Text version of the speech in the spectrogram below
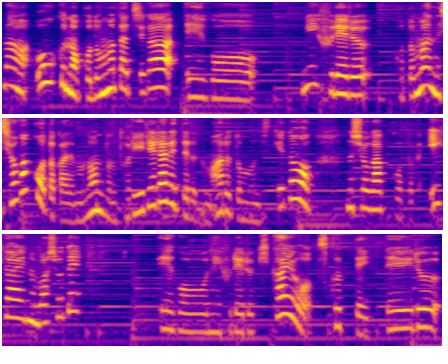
まあ多くの子どもたちが英語に触れることまあね小学校とかでもどんどん取り入れられてるのもあると思うんですけど小学校とか以外の場所で英語に触れる機会を作っていっている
